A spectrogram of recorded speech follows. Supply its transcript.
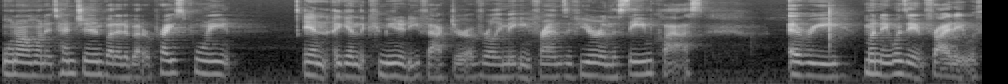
one on one attention, but at a better price point, and again the community factor of really making friends. If you're in the same class every Monday, Wednesday, and Friday with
